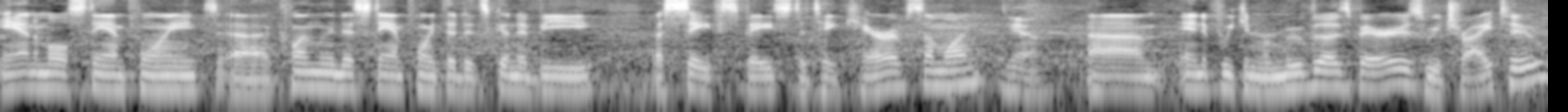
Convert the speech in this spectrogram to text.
animal standpoint, uh, cleanliness standpoint, that it's going to be a safe space to take care of someone. Yeah. Um, and if we can remove those barriers, we try to.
